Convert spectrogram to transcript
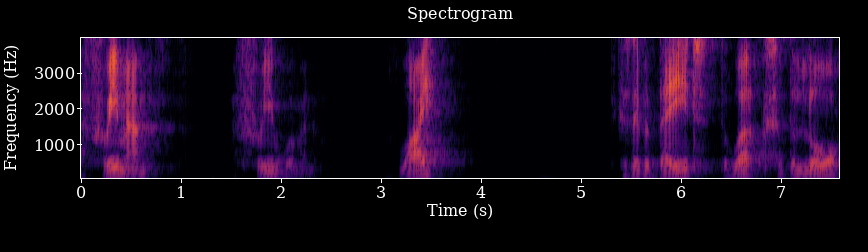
a free man, a free woman. Why? Because they've obeyed the works of the law,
